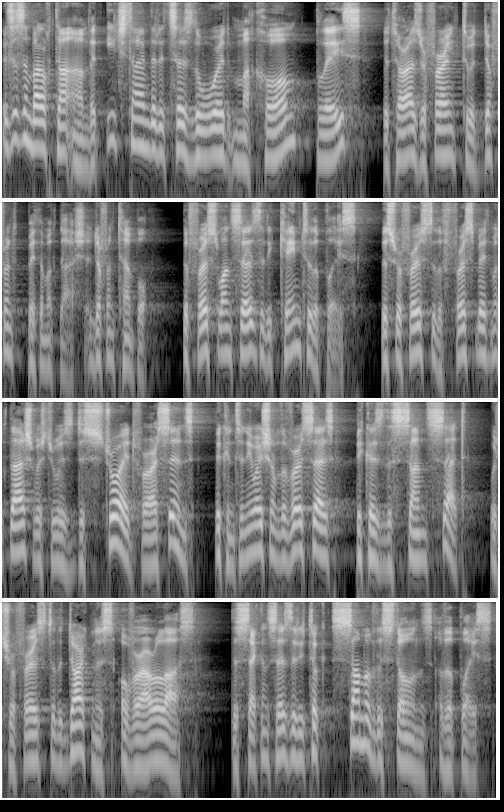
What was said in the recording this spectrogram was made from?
It says in Baruch Ta'am that each time that it says the word makom, place, the Torah is referring to a different Beit HaMikdash, a different temple. The first one says that he came to the place. This refers to the first Beit HaMikdash, which was destroyed for our sins. The continuation of the verse says, because the sun set, which refers to the darkness over our loss. The second says that he took some of the stones of the place.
